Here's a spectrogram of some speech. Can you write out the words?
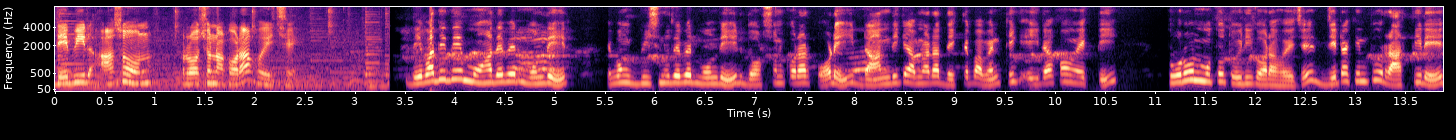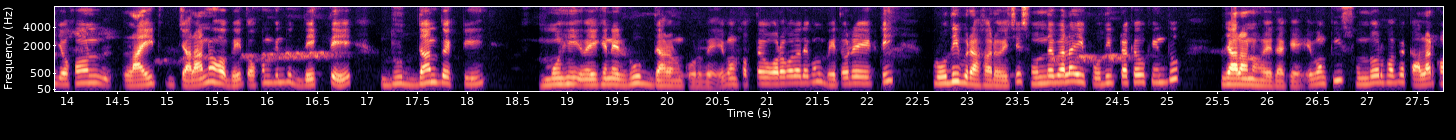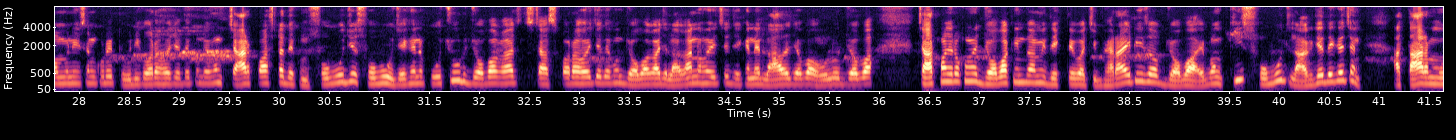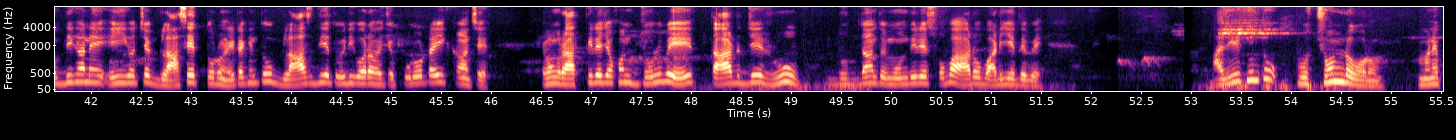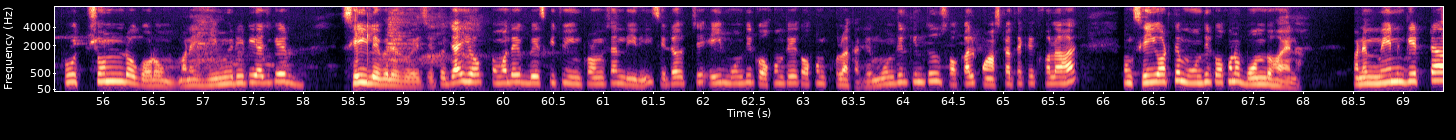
দেবীর আসন রচনা করা হয়েছে। দেবাদিদেব মহাদেবের মন্দির এবং বিষ্ণুদেবের মন্দির দর্শন করার পরেই ডান দিকে আপনারা দেখতে পাবেন ঠিক এইরকম একটি তোরণ মতো তৈরি করা হয়েছে, যেটা কিন্তু রাত্রিরে যখন লাইট জ্বালানো হবে তখন কিন্তু দেখতে দুর্দান্ত একটি মহি, এখানে রূপ ধারণ করবে এবং সবথেকে বড় কথা দেখুন ভেতরে একটি প্রদীপ রাখা রয়েছে। সন্ধ্যেবেলা এই প্রদীপটাকেও কিন্তু জ্বালানো হয়ে থাকে এবং কি সুন্দরভাবে কালার কম্বিনেশন করে তৈরি করা হয়েছে দেখুন এবং চারপাশটা দেখুন সবুজে সবুজ, এখানে প্রচুর জবা গাছ চাষ করা হয়েছে দেখুন, জবা গাছ লাগানো হয়েছে, যেখানে লাল জবা, হলুদ জবা, চার পাঁচ রকমের জবা কিন্তু আমি দেখতে পাচ্ছি ভ্যারাইটিস অফ জবা এবং কি সবুজ লাগছে দেখেছেন? আর তার মধ্যিখানে এই হচ্ছে গ্লাসের তোরণ, এটা কিন্তু গ্লাস দিয়ে তৈরি করা হয়েছে, পুরোটাই কাঁচের এবং রাত্রিরে যখন জ্বলবে তার যে রূপ দুর্দান্ত মন্দিরের শোভা আরও বাড়িয়ে দেবে। আজকে কিন্তু প্রচণ্ড গরম। মানে প্রচণ্ড গরম মানে হিউমিডিটি আজকের সেই লেভেলে রয়েছে। তো যাই হোক, তোমাদের বেশ কিছু ইনফরমেশান দিয়ে দিই। সেটা হচ্ছে, এই মন্দির কখন থেকে কখন খোলা থাকে? মন্দির কিন্তু সকাল পাঁচটা থেকে খোলা হয় এবং সেই অর্থে মন্দির কখনো বন্ধ হয় না। মানে মেন গেটটা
